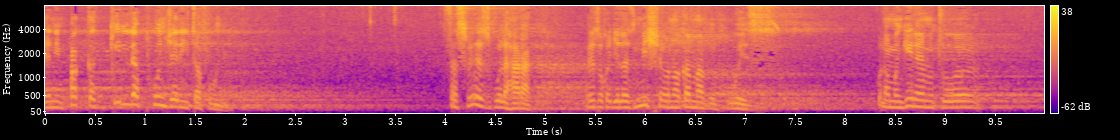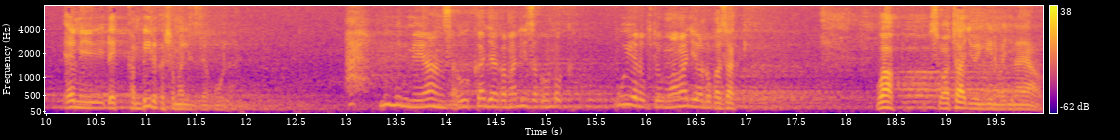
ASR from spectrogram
yani mpaka kila punje nitafune. Sasa siwezi kula haraka. Uweze kujilazimisha ona kama huwezi. Kuna mwingine mtu yani dakika mbili kashamaliza kula. Ah mimi nimeanza. Huyu kaja akamaliza kaondoka huyu anakutoa maji aondoka zake wako siwataji wengine majina yao.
